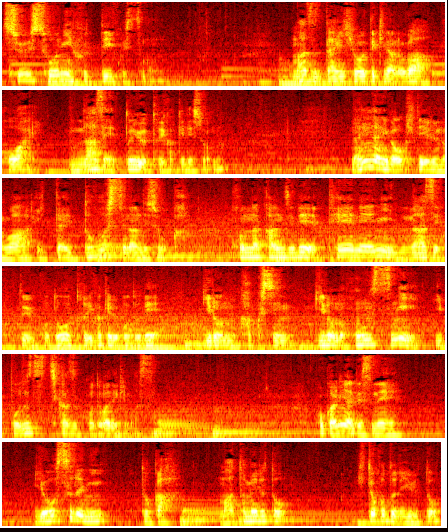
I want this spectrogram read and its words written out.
抽象に振っていく質問。まず代表的なのが「Why」なぜという問いかけでしょうね。何々が起きているのは一体どうしてなんでしょうか。こんな感じで丁寧になぜということを問いかけることで議論の核心議論の本質に一歩ずつ近づくことができます。他にはですね要するにとかまとめると一言で言うと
